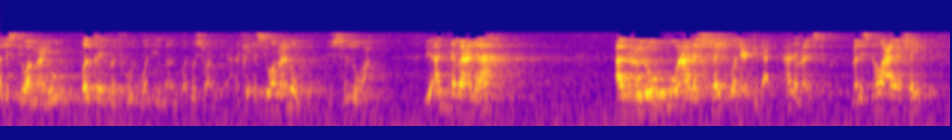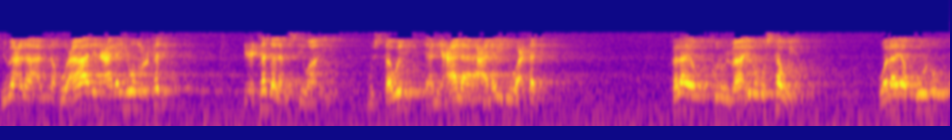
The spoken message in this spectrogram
الاستواء معلوم والكيف مجهول والإيمان واجب والسؤال بدعة الاستواء معلوم في اللغة. لأن معناه العلو على الشيء والاعتدال. هذا معنى الاستواء. من استوى على شيء بمعنى أنه عال عليه ومعتدل. اعتدل في استوائه. مستو يعني على عليه واعتدل. فلا يكون المائل مستويا. ولا يكون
